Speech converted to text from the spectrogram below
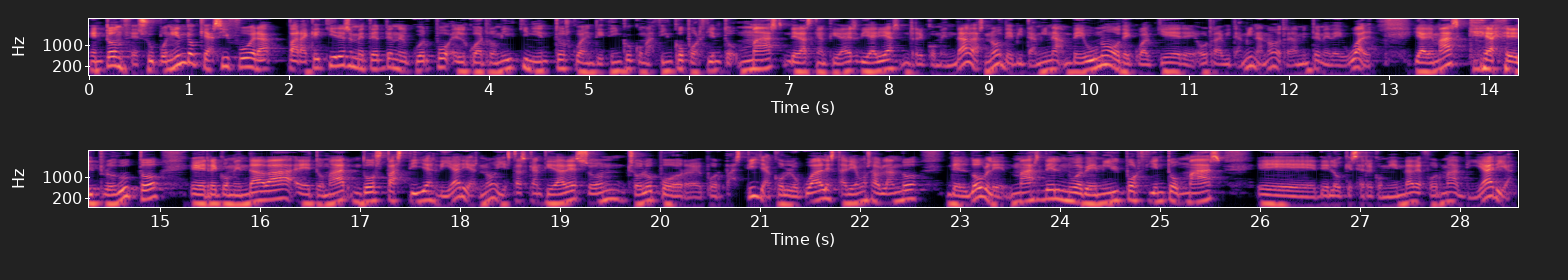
Entonces, suponiendo que así fuera, ¿para qué quieres meterte en el cuerpo el 4545,5% más de las cantidades diarias recomendadas, ¿no? De vitamina B1 o de cualquier eh, otra vitamina, ¿no? Realmente me da igual. Y además que el producto eh, recomendaba eh, tomar dos pastillas diarias, ¿no? Y estas cantidades son solo por, por pastilla, con lo cual estaríamos hablando del doble, más del 9000% más de lo que se recomienda de forma diaria.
